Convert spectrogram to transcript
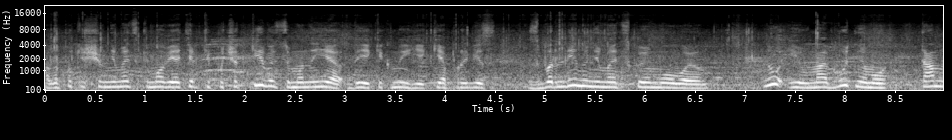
Але поки що в німецькій мові я тільки початківець. У мене є деякі книги, які я привіз з Берліну німецькою мовою. Ну і в майбутньому там,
